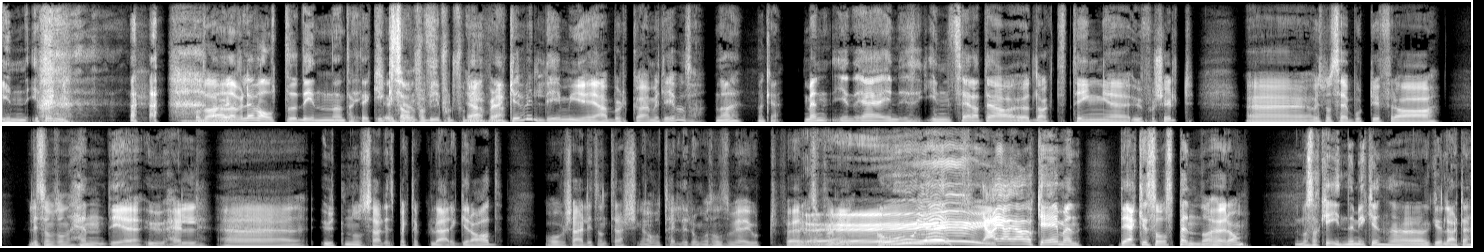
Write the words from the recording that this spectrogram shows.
inn i ting. Og ja, da ville jeg valgt din taktikk. Ikke Kjøre sant? Forbi, fort forbi. Ja, for det er ikke veldig mye jeg har bulka i mitt liv, altså. Nei? Ok. Men jeg innser at jeg har ødelagt ting eh, uforskyldt. Uh, hvis man ser bort ifra liksom sånn hendige uhell uh, uten noe særlig spektakulær grad, over seg litt sånn trashing av hotellrom og sånn, som vi har gjort før. og selvfølgelig- Oh, yeah! Ja, ja, ja, ok, men det er ikke så spennende å høre om. Du må snakke inn i mikken, har du ikke lært det?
